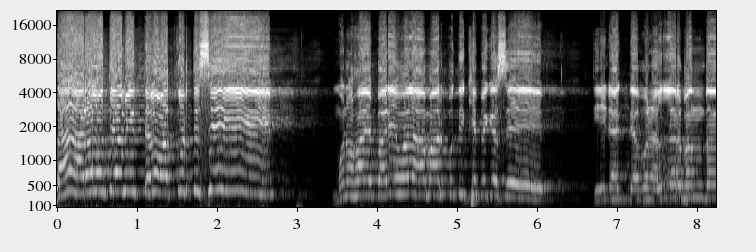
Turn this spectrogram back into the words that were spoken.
তার আলোতে আমি তেলাওয়াত করতেছি। মনে হয় বাড়িওয়ালা আমার প্রতি খেপে গেছে। তিনি ডাক দেবেন আল্লাহর বান্দা,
